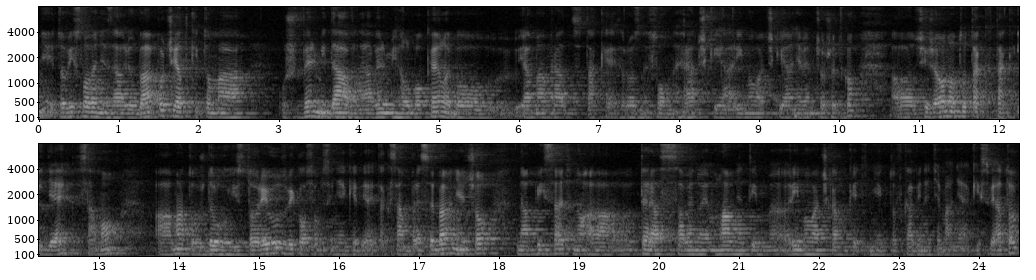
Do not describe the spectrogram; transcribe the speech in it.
nie je to vyslovene záľuba. Počiatky to má už veľmi dávne a veľmi hlboké, lebo ja mám rád také rôzne slovné hračky a rímovačky a neviem čo všetko. Čiže ono to tak, tak ide samo. a má to už dlhú históriu. Zvykol som si niekedy aj tak sám pre seba niečo napísať, no a teraz sa venujem hlavne tým rímovačkám, keď niekto v kabinete má nejaký sviatok,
